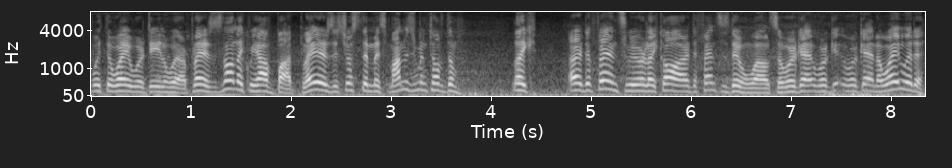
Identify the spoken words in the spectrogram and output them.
with the way we're dealing with our players, it's not like we have bad players. It's just the mismanagement of them. Like our defense, we were like, oh, our defense is doing well, so we're get, we're get, we're getting away with it.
